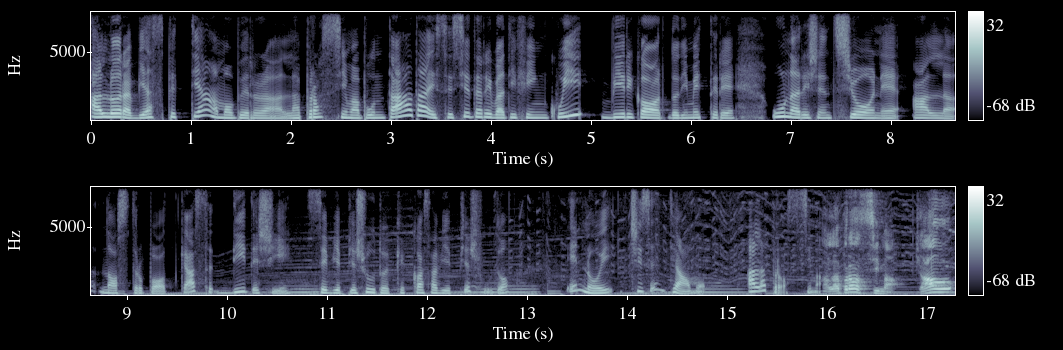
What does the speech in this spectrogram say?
Allora vi aspettiamo per la prossima puntata e se siete arrivati fin qui vi ricordo di mettere una recensione al nostro podcast, diteci se vi è piaciuto e che cosa vi è piaciuto e noi ci sentiamo alla prossima. Alla prossima, ciao!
